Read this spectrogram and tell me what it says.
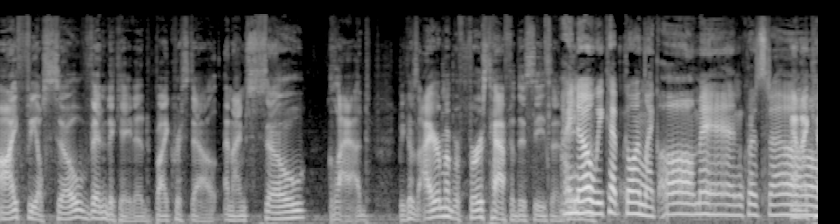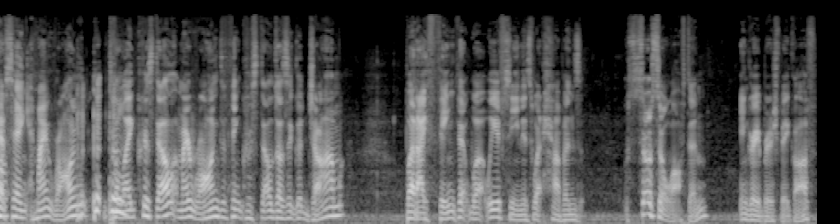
I feel so vindicated by Crystelle, and I'm so glad because I remember first half of this season. I know. We kept going like, oh man, Crystelle. And I kept saying, Am I wrong to like Crystelle? Am I wrong to think Crystelle does a good job? But I think that what we have seen is what happens so, so often in Great British Bake Off,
